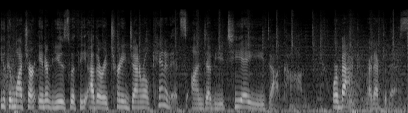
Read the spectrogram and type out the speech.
You can watch our interviews with the other Attorney General candidates on WTAE.com. We're back right after this.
